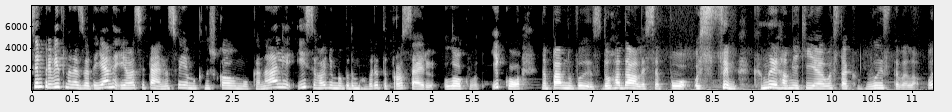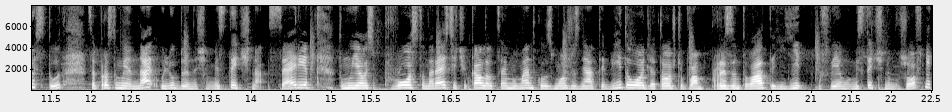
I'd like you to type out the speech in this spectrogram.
Всім привіт! Мене звати Яна і я вас вітаю на своєму книжковому каналі. І сьогодні ми будемо говорити про серію Lockwood і Ко. Напевно, ви здогадалися по ось цим книгам, які я ось так виставила ось тут. Це просто моя найулюбленіша містична серія. Тому я ось просто нарешті чекала цей момент, коли зможу зняти відео для того, щоб вам презентувати її у своєму містичному жовтні.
